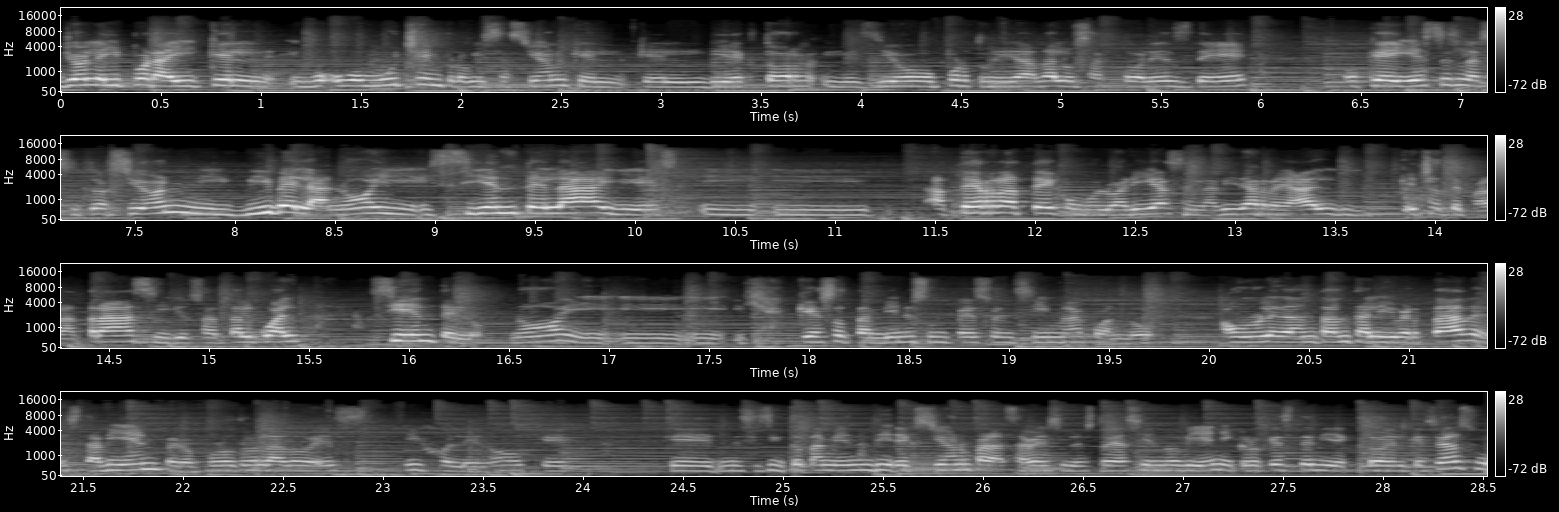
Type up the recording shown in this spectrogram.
yo leí por ahí que hubo mucha improvisación, que el, que el director les dio oportunidad a los actores de, ok, esta es la situación y vívela, ¿no? Y, siéntela y, es, y, y atérrate como lo harías en la vida real y échate para atrás y, o sea, tal cual siéntelo, ¿no? Y, que eso también es un peso encima cuando a uno le dan tanta libertad, está bien, pero por otro lado es, híjole, ¿no? Que, que necesito también dirección para saber si lo estoy haciendo bien y creo que este director, el que sea su,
